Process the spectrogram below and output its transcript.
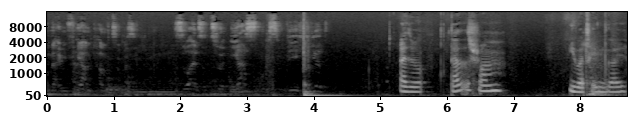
in einem fairen Kampf zu besiegen. So, also zuerst müssen wir hier Also, das ist schon übertrieben geil.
